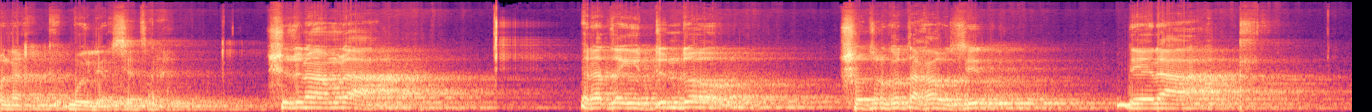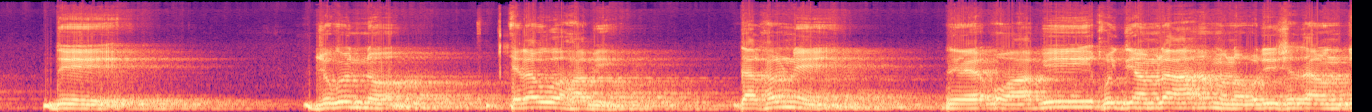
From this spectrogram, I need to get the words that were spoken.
অনেক বই লেখছে তারা। সুতরাং আমরা এরা থেকে অত্যন্ত সতর্ক থাকা উচিত যে এরা যে জঘন্য, এরাও হাবি যার কারণে যে ওয়াবি হইতে আমরা মনে করি সাধারণত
